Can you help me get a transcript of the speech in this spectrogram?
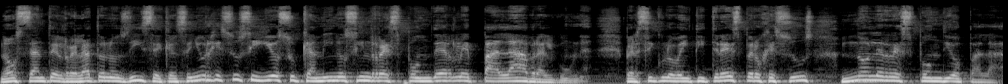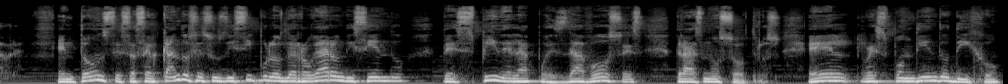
No obstante, el relato nos dice que el Señor Jesús siguió su camino sin responderle palabra alguna. Versículo 23, pero Jesús no le respondió palabra. Entonces, acercándose sus discípulos, le rogaron diciendo, Despídela, pues da voces tras nosotros. Él respondiendo dijo,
